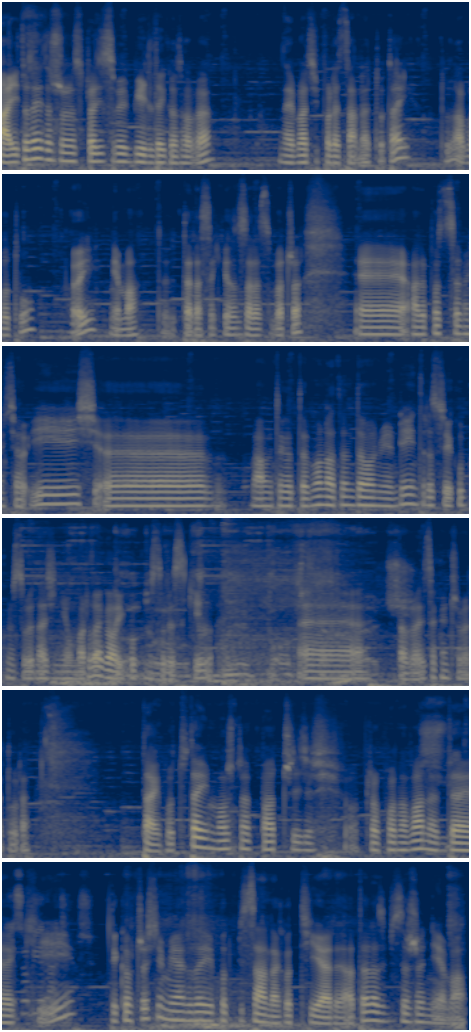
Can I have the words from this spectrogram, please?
A, i tutaj też możemy sprawdzić sobie buildy gotowe. Najbardziej polecane tutaj, tu albo tu. Oj, nie ma. Teraz jakiego zaraz zobaczę. E, ale po co bym chciał iść? E, mamy tego demona, ten demon mnie mniej interesuje. Kupmy sobie na razie nieumarłego i kupmy sobie skill. E, dobra, i zakończymy turę. Tak, bo tutaj można patrzeć proponowane deki, tylko wcześniej miałem tutaj podpisane jako tiery, a teraz widzę, że nie mam.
